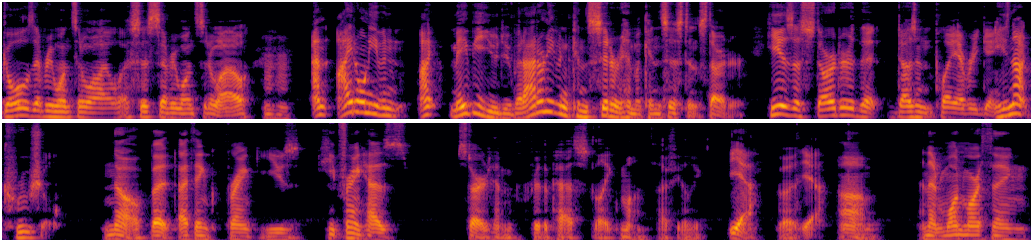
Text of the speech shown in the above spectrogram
goals every once in a while, assists every once in a while. Mhm. And I don't even I maybe you do, but I don't even consider him a consistent starter. He is a starter that doesn't play every game. He's not crucial. No, but I think Frank use he Frank has started him for the past like month, I feel like. Yeah, But yeah. Um, and then one more thing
